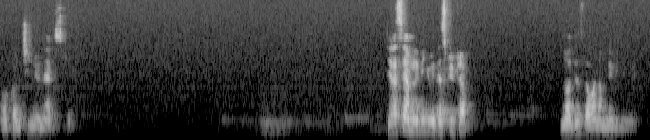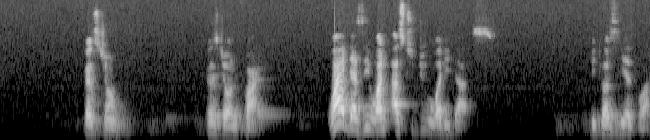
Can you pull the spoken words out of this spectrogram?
We'll continue next week. Did I say I'm leaving you with the scripture? No, this is the one I'm leaving you with. First John. First John 5. Why does he want us to do what he does? Because here's why.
